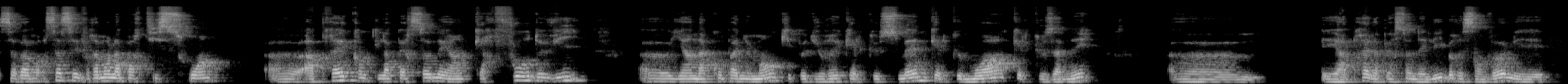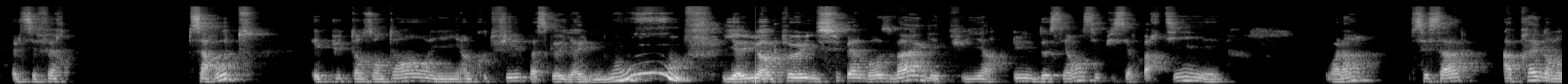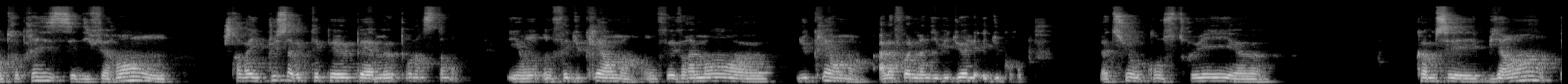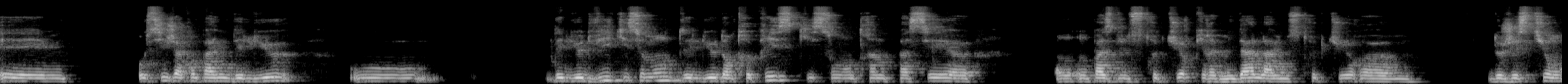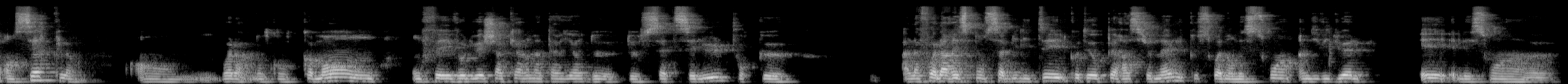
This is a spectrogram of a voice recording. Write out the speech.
ça, va, ça c'est vraiment la partie soin. Euh, après, quand la personne est à un carrefour de vie, euh, il y a un accompagnement qui peut durer quelques semaines, quelques mois, quelques années. Euh, et après, la personne est libre et s'envole et elle sait faire sa route. Et puis de temps en temps, il y a un coup de fil parce qu'il y a une, il y a eu un peu une super grosse vague et puis une deux séances et puis c'est reparti. Voilà c'est ça. Après, dans l'entreprise, c'est différent. je travaille plus avec TPE, PME pour l'instant. Et on, fait du clé en main. On fait vraiment euh, du clé en main, à la fois de l'individuel et du groupe. Là-dessus, on construit euh, comme c'est bien. Et aussi, j'accompagne des lieux où des lieux de vie qui se montent, des lieux d'entreprise qui sont en train de passer euh, on, passe d'une structure pyramidale à une structure euh, de gestion en cercle. En, voilà, donc comment on, fait évoluer chacun à l'intérieur de, cette cellule pour que à la fois la responsabilité et le côté opérationnel, que ce soit dans les soins individuels et les soins, euh,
